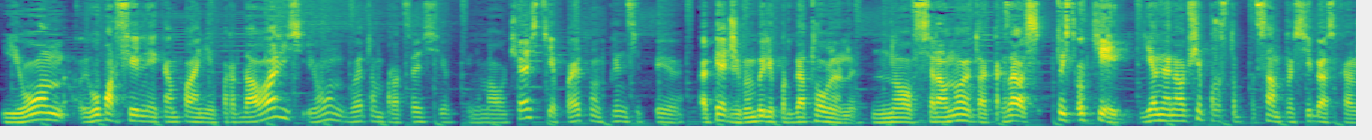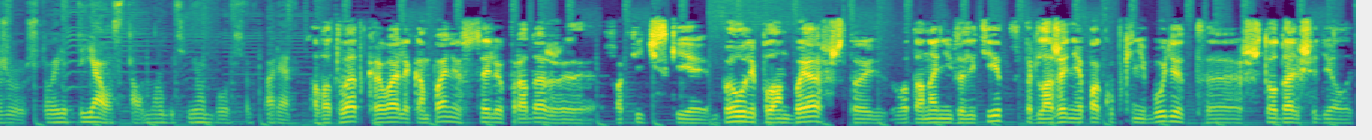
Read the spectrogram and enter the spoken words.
И он, его портфельные компании продавались, и он в этом процессе принимал участие, поэтому, в принципе, опять же, мы были подготовлены, но все равно это оказалось... То есть, окей, я, наверное, вообще просто сам про себя скажу, что это я устал, может быть, у него было все в порядке. А вот вы открывали компанию с целью продажи, фактически, был ли план Б, что вот она не залетит, предложения покупки не будет, э, что дальше делать?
